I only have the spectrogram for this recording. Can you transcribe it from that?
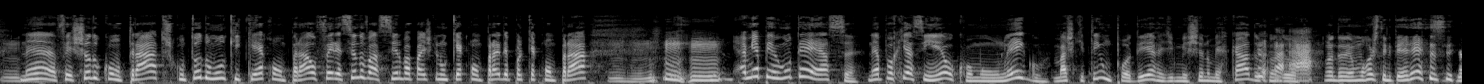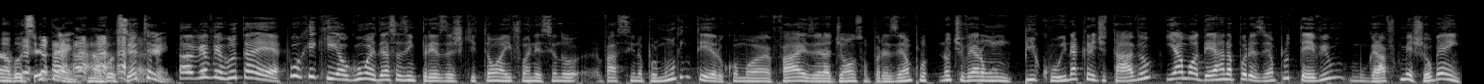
né? Fechando contratos com todo mundo que quer comprar, oferecendo vacina pra país que não quer comprar e depois quer comprar. A minha pergunta é essa, né? Porque assim, eu, como um leigo, mas que tem um poder de mexer no mercado quando, quando eu mostro interesse. Não, você tem. Não, você tem. A minha pergunta é, por que que algumas dessas empresas que estão aí fornecendo vacina pro mundo inteiro, como a Pfizer, a Johnson, por exemplo, não tiveram um pico inacreditável e a Moderna, por exemplo, teve um o gráfico mexeu bem,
